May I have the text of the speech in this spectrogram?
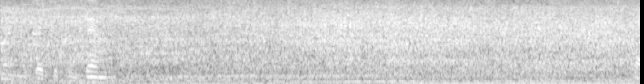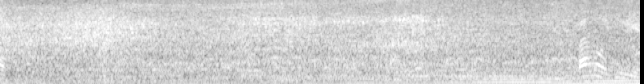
Bueno, muchachos, contentos. Bajo lluvia.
